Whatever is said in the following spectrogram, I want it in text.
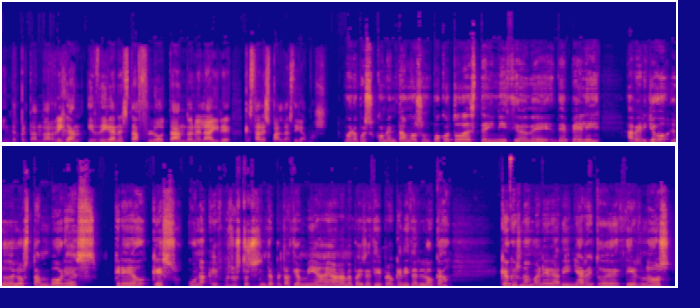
interpretando a Regan, y Regan está flotando en el aire, que está de espaldas, digamos. Bueno, pues comentamos un poco todo este inicio de, de peli. A ver, yo lo de los tambores creo que es una... eh, Pues esto es interpretación mía, ¿eh? ahora me podéis decir, pero ¿qué dices, loca? Creo que es una manera de Iñárritu de decirnos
